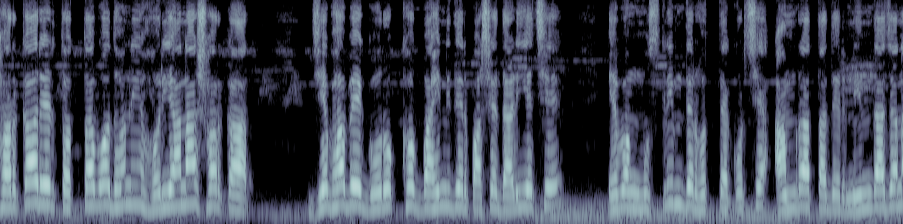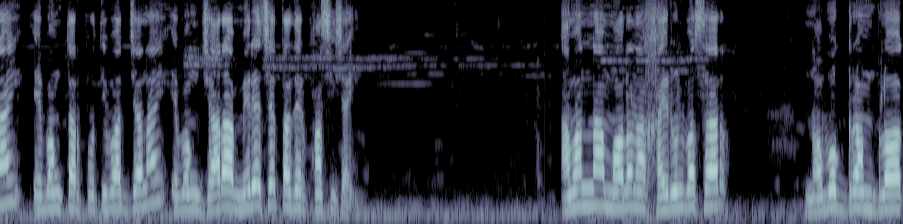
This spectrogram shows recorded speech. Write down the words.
সরকারের তত্ত্বাবধানে হরিয়ানা সরকার যেভাবে গোরক্ষক বাহিনীদের পাশে দাঁড়িয়েছে এবং মুসলিমদের হত্যা করছে, আমরা তাদের নিন্দা জানাই এবং তার প্রতিবাদ জানাই এবং যারা মেরেছে তাদের ফাঁসি চাই। আমার নাম মৌলানা খাইরুল বাসার। নবগ্রাম ব্লক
